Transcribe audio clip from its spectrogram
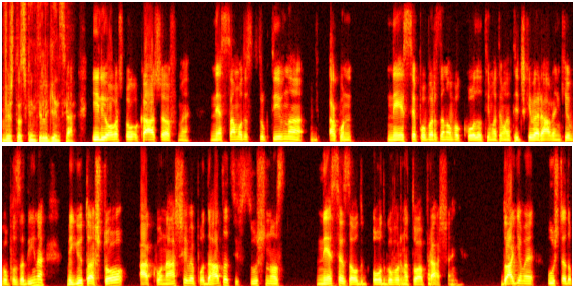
вештачка интелигенција. Да. Или ова што го кажавме, не само деструктивна, ако не е се поврзано во кодот и математички веравенки во позадина, меѓутоа што ако нашиве податоци всушност не се за одговор на тоа прашање. Доаѓаме уште до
